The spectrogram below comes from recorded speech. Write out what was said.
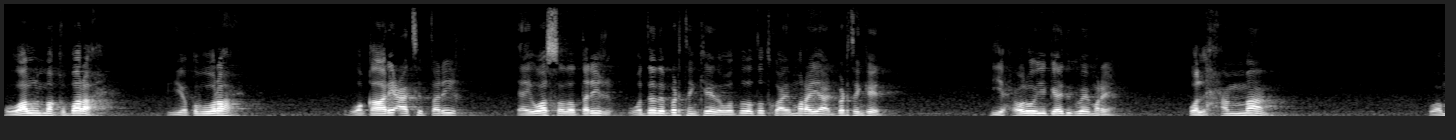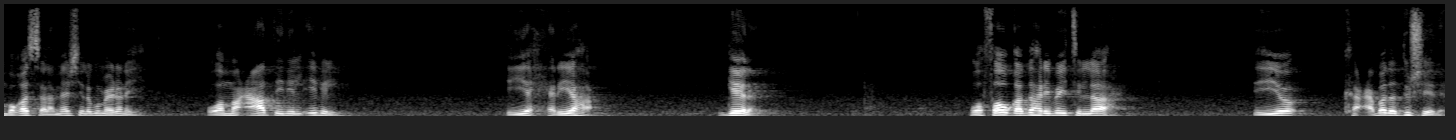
wاlmaqbara iyo qubuuraha wa qaaricati طariiq ay wasada ariiq wadada bartankeeda wadada dadku ay marayaan bartankeeda iyo xooluhu iyo gaadiguba ay marayaan wاlxamaam waa muqasala meeshii lagu meydhanayay wa macaaطin اlibil iyo xeryaha geela wa fowqa dahri beyt اllaah iyo kacbada dusheeda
